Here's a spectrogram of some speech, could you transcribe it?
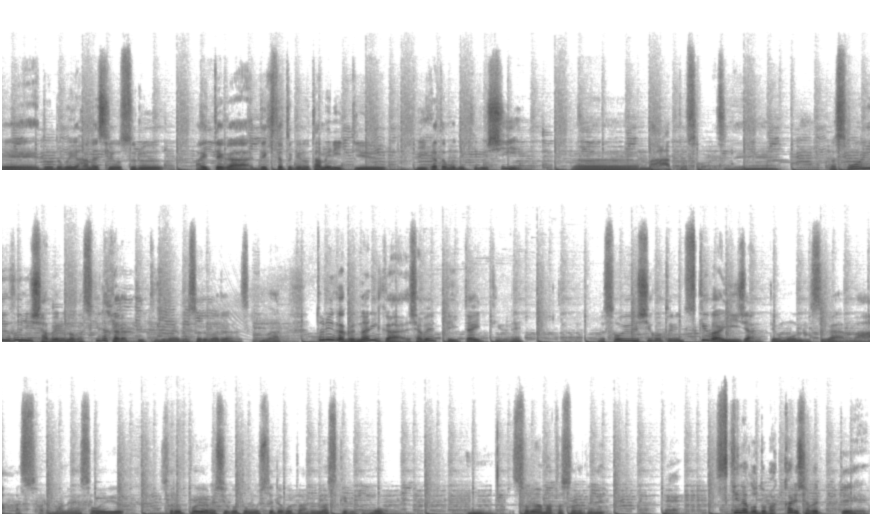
えー、どうでもいい話をする相手ができた時のためにっていう言い方もできるしうんまああとそうですね、まあ、そういうふうに喋るのが好きだからって言ってしまえばそれまでなんですけどまあとにかく何か喋っていたいっていうね。そういう仕事に就けばいいじゃんって思うんですがまあそれもねそういうそれっぽいような仕事もしてたことありますけれども、うん、それはまたそれでね、えー、好きなことばっかり喋って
